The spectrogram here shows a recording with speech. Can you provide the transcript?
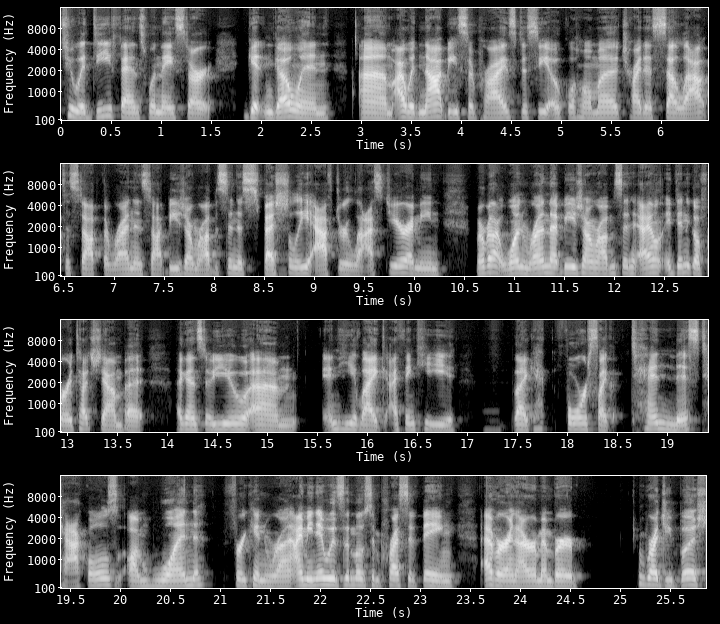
to a defense when they start getting going. Um, I would not be surprised to see Oklahoma try to sell out to stop the run and stop Bijan Robinson, especially after last year. I mean, remember that one run that Bijan Robinson? I don't. It didn't go for a touchdown, but against OU, um, and he like I think he like forced like ten missed tackles on one freaking run. I mean, it was the most impressive thing ever. And I remember Reggie Bush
